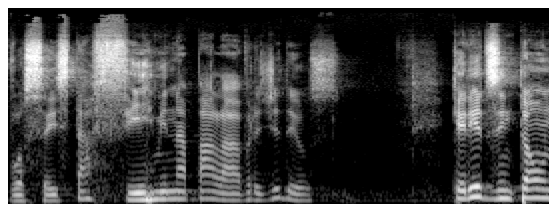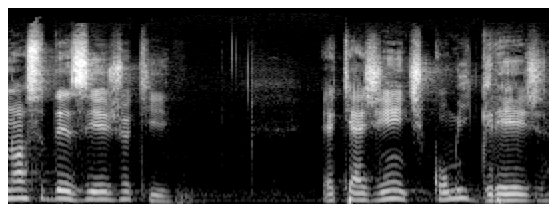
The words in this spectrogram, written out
Você está firme na palavra de Deus. Queridos, então o nosso desejo aqui é que a gente, como igreja,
